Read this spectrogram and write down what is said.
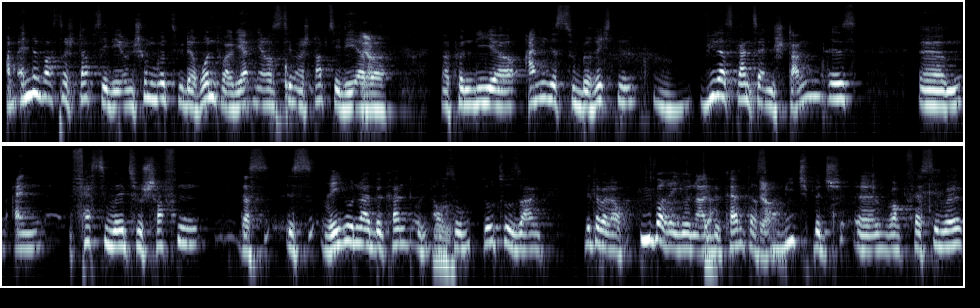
Am Ende war es eine Schnapsidee und schon wird es wieder rund, weil die hatten ja das Thema Schnapsidee, aber da können die ja einiges zu berichten, wie das Ganze entstanden ist. Ähm, ein Festival zu schaffen, das ist regional bekannt und auch so, sozusagen mittlerweile auch überregional bekannt, das Ja. Beach Beach äh, Rock Festival.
